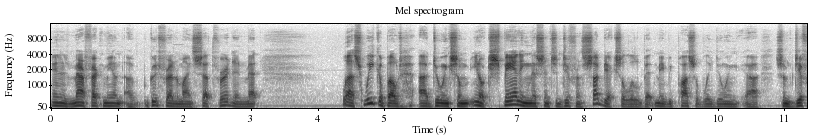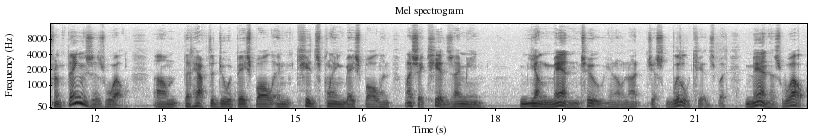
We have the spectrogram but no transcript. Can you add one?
And as a matter of fact, me and a good friend of mine, Seth Ferdinand, met last week about uh, doing some, you know, expanding this into different subjects a little bit, maybe possibly doing uh, some different things as well um, that have to do with baseball and kids playing baseball. And when I say kids, I mean young men too, you know, not just little kids, but men as well.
